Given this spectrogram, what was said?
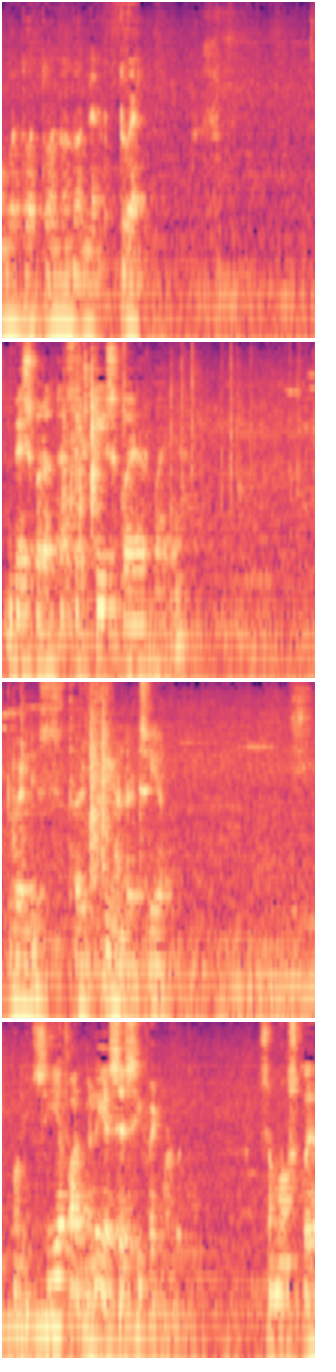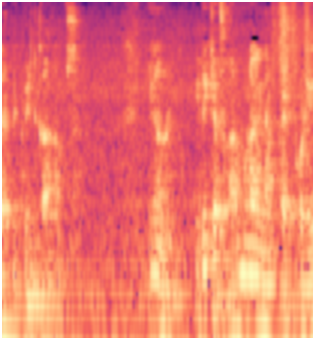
ಒಂಬತ್ತು ಹತ್ತು ಹನ್ನೊಂದು ಹನ್ನೆರಡು ಟ್ವೆಲ್ ಎಸ್ಕುವರ್ ಅಂತ ಸಚ್ಕಿಸ್ ಸ್ಕ್ವೇರ್ ಅಲ್ಲಿ 20 is 300 here on cf armle ssc find ಮಾಡಬೇಕು sum of square between columns ಈಗ ನೋಡಿ ಇದಕ್ಕೆ ಫಾರ್ಮುಲಾ ಏನಮ್ ಕಟ್ಕೊಳ್ಳಿ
